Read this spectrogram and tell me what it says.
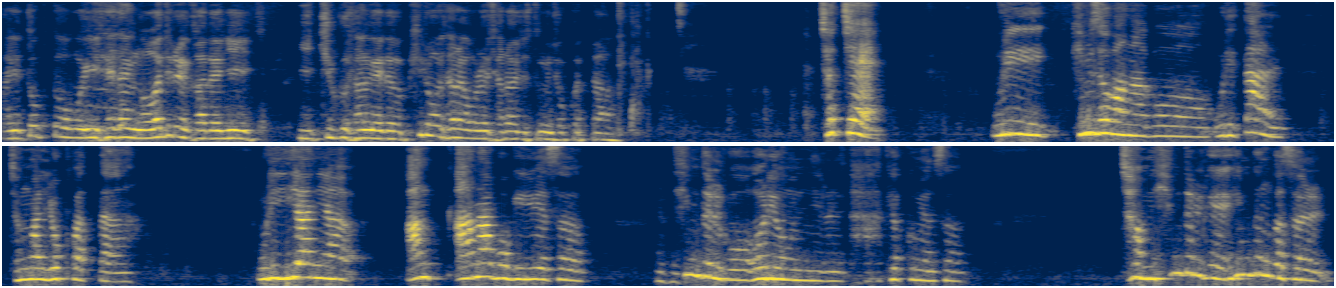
아주 똑똑하고 이 세상 어디를 가더니 이 지구상에서 필요한 사람으로 자라줬으면 좋겠다. 첫째, 우리 김서방하고 우리 딸 정말 욕봤다. 우리 이한이야 안, 안아보기 위해서 힘들고 어려운 일을 다 겪으면서 참 힘들게 힘든 것을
